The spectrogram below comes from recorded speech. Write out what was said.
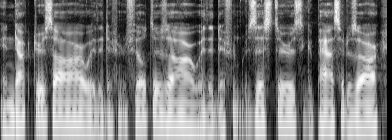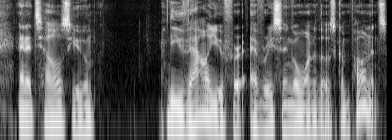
inductors are, where the different filters are, where the different resistors and capacitors are, and it tells you the value for every single one of those components.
